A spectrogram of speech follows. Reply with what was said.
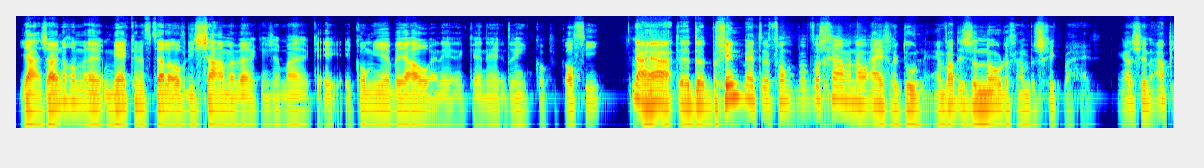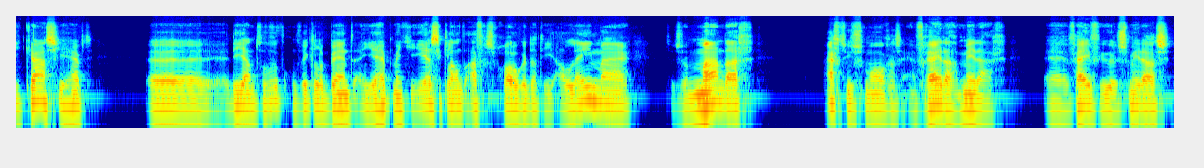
Ja, zou je nog eh, meer kunnen vertellen over die samenwerking? Zeg maar, ik, ik kom hier bij jou en ik, en drink een kopje koffie. Nou ja, dat begint met van wa- wat gaan we nou eigenlijk doen en wat is er nodig aan beschikbaarheid. Kijk, als je een applicatie hebt die je aan het ont- ontwikkelen bent en je hebt met je eerste klant afgesproken dat die alleen maar tussen maandag 8 uur s morgens en vrijdagmiddag eh 5 uur s middags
